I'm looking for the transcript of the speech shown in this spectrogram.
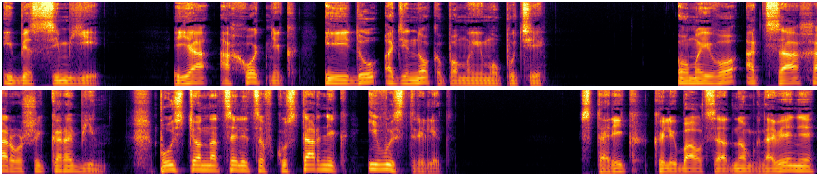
и без семьи. Я охотник и иду одиноко по моему пути. У моего отца хороший карабин. Пусть он нацелится в кустарник и выстрелит. Старик колебался одно мгновение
